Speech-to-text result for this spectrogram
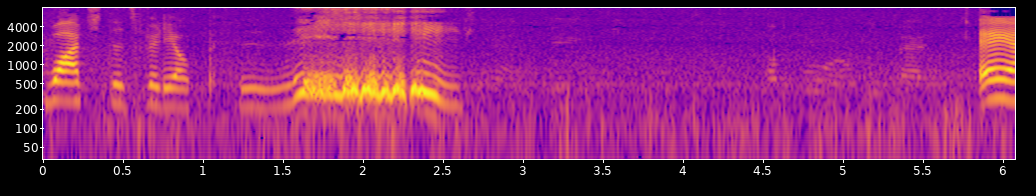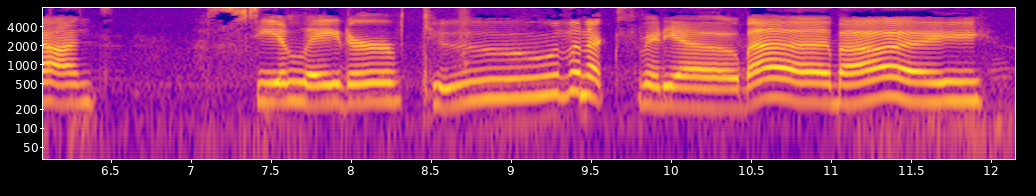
watch this video. Please. And see you later to the next video. Bye bye.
